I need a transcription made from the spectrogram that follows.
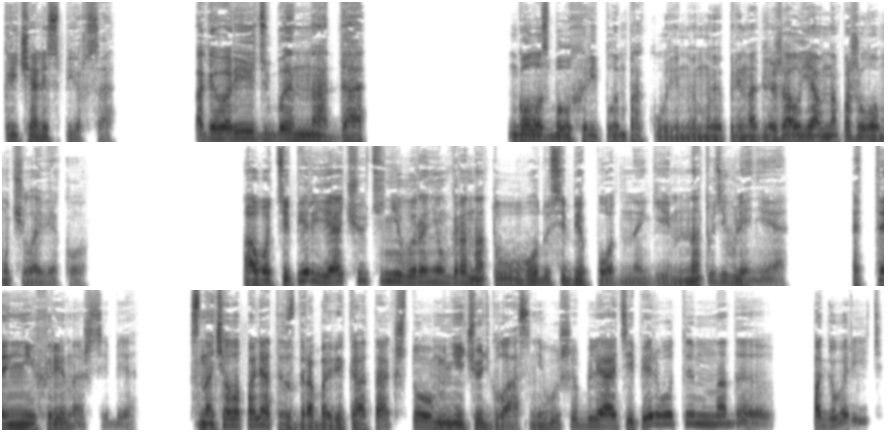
Кричали с пирса. «Поговорить бы надо!» Голос был хриплым, прокуренным и принадлежал явно пожилому человеку. А вот теперь я чуть не выронил гранату в воду себе под ноги, от удивления. Это ни хрена ж себе. Сначала палят из дробовика так, что мне чуть глаз не вышибли, а теперь вот им надо поговорить.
